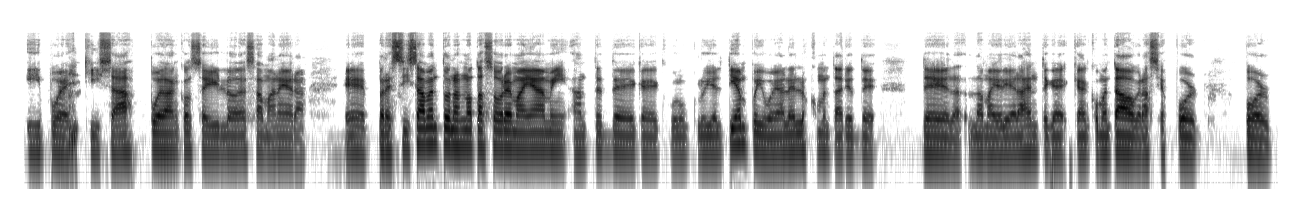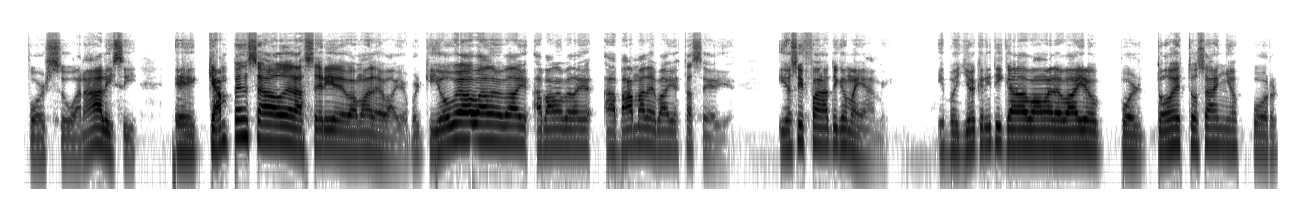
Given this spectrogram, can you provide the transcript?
y pues quizás puedan conseguirlo de esa manera. Eh, precisamente unas notas sobre Miami antes de que concluya el tiempo y voy a leer los comentarios de, la, mayoría de la gente que, han comentado. Gracias por, por, por su análisis. Eh, ¿Qué han pensado de la serie de Bama de Bayo? Porque yo veo a Bama de Bayo, esta serie y yo soy fanático de Miami. Y pues yo he criticado a Bama de Bayo por todos estos años por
